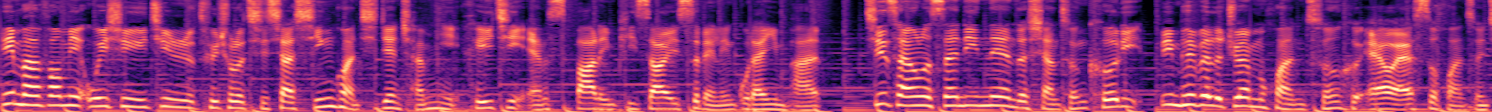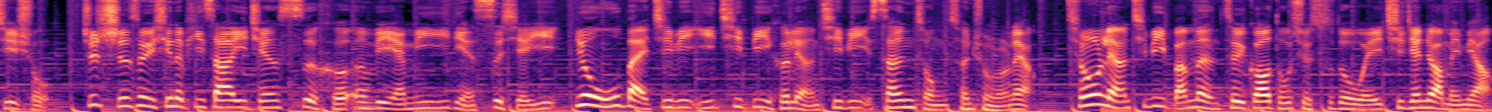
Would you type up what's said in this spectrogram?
硬盘方面，微星于近日推出了旗下新款旗舰产品黑镜 M480 PCIe 4.0固态硬盘。其采用了 3D NAND 的闪存颗粒，并配备了 DRAM 缓存和 LS 缓存技术，支持最新的 PCIe Gen 四和 NVMe 1.4协议，用 500GB、1TB 和 2TB 三种存储容量。其中两 TB 版本最高读取速度为七千兆每秒，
